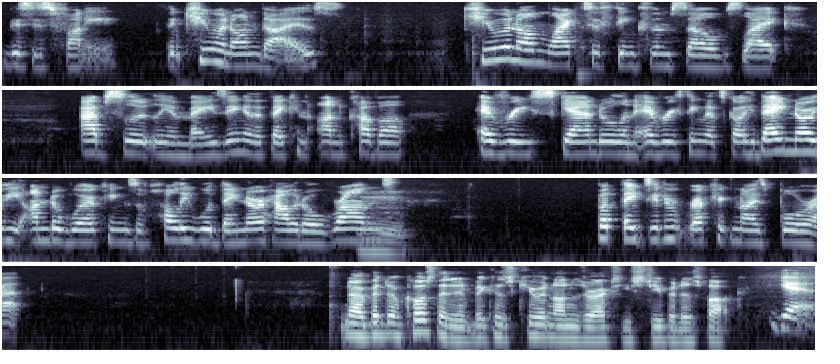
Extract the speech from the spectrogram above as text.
this is funny. The QAnon guys. QAnon like to think themselves like absolutely amazing and that they can uncover every scandal and everything that's going. They know the underworkings of Hollywood. They know how it all runs, Mm. but they didn't recognize Borat. No, but of course they didn't because QAnons are actually stupid as fuck. Yeah,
